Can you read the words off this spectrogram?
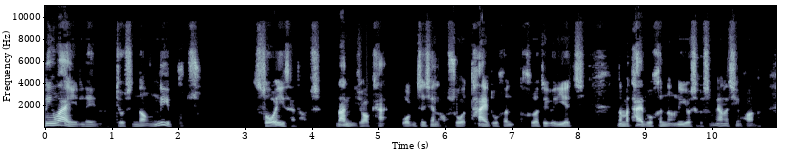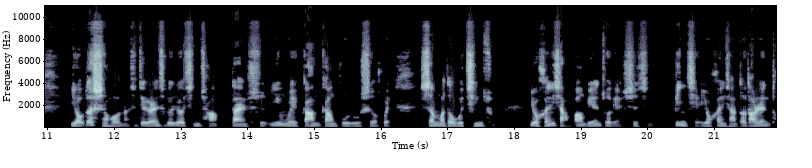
另外一类呢，就是能力不足，所以才导致。那你就要看我们之前老说态度和和这个业绩，那么态度和能力又是个什么样的情况呢？有的时候呢，是这个人是个热心肠，但是因为刚刚步入社会，什么都不清楚，又很想帮别人做点事情，并且又很想得到认同，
